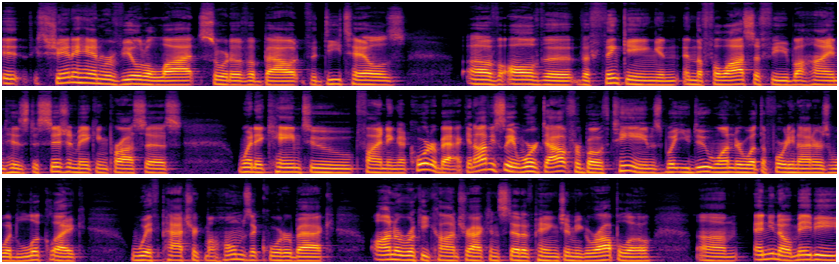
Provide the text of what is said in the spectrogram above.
it Shanahan revealed a lot sort of about the details of all of the the thinking and, and the philosophy behind his decision making process when it came to finding a quarterback. And obviously it worked out for both teams, but you do wonder what the 49ers would look like with Patrick Mahomes at quarterback on a rookie contract instead of paying Jimmy Garoppolo. Um, and, you know, maybe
